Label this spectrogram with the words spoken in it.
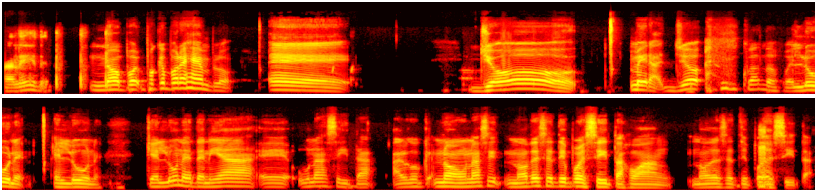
Saliste. No, por- porque por ejemplo, eh, yo, mira, yo, ¿cuándo fue? El lunes, el lunes, que el lunes tenía eh, una cita, algo que, no, una cita, no de ese tipo de cita, Juan, no de ese tipo de cita,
